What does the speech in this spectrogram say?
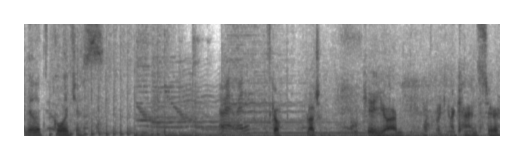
It looks gorgeous. All right, ready? Let's go. Roger. Here you are, my kind sir.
